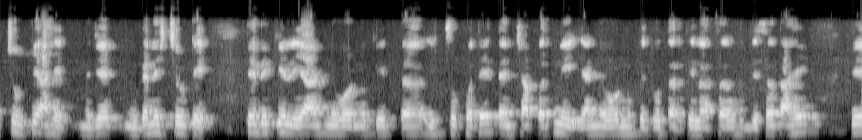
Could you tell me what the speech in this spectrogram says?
चिवटे आहेत म्हणजे गणेश चिवटे ते देखील या निवडणुकीत इच्छुक होते. त्यांच्या पत्नी या निवडणुकीत उतरतील असं दिसत आहे. ते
